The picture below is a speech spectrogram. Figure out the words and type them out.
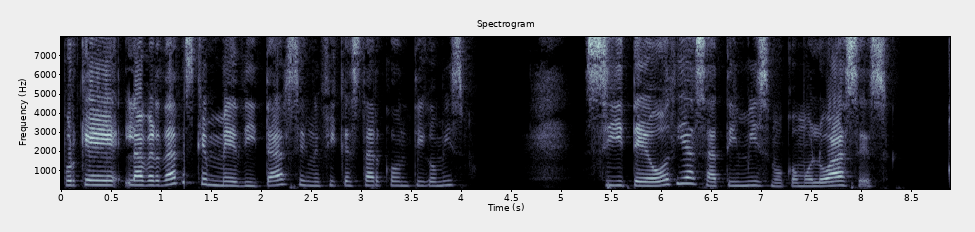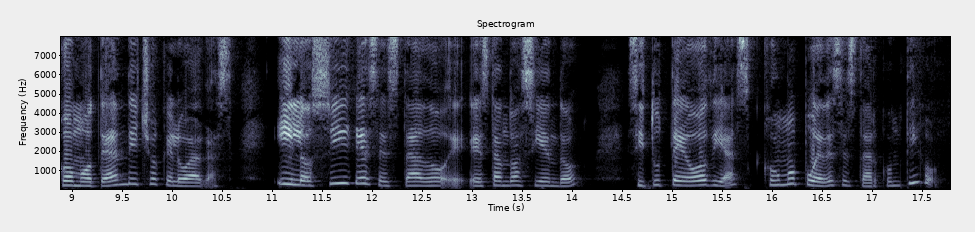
Porque la verdad es que meditar significa estar contigo mismo. Si te odias a ti mismo como lo haces como te han dicho que lo hagas y lo sigues estado, eh, estando haciendo, si tú te odias, ¿cómo puedes estar contigo?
